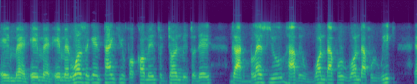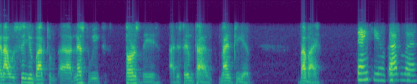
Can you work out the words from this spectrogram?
Amen. Amen. Amen. Once again, thank you for coming to join me today. God bless you. Have a wonderful, wonderful week. And I will see you back to uh, next week, Thursday, at the same time, 9 p.m. Bye bye. Thank you. God bless.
